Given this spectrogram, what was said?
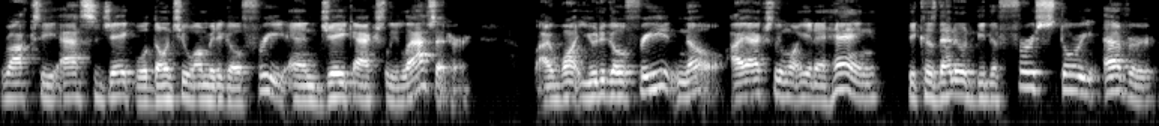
Roxie asks Jake, "Well, don't you want me to go free?" And Jake actually laughs at her. I want you to go free? No, I actually want you to hang because then it would be the first story ever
